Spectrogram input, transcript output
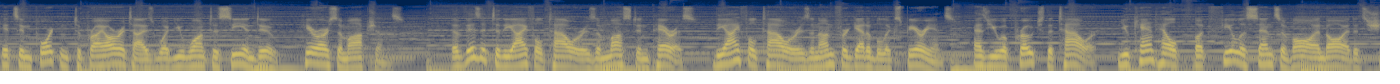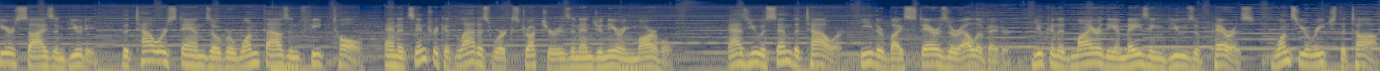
it's important to prioritize what you want to see and do. Here are some options. A visit to the Eiffel Tower is a must in Paris. The Eiffel Tower is an unforgettable experience. As you approach the tower, you can't help but feel a sense of awe and awe at its sheer size and beauty. The tower stands over 1,000 feet tall, and its intricate latticework structure is an engineering marvel. As you ascend the tower, either by stairs or elevator, you can admire the amazing views of Paris. Once you reach the top,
